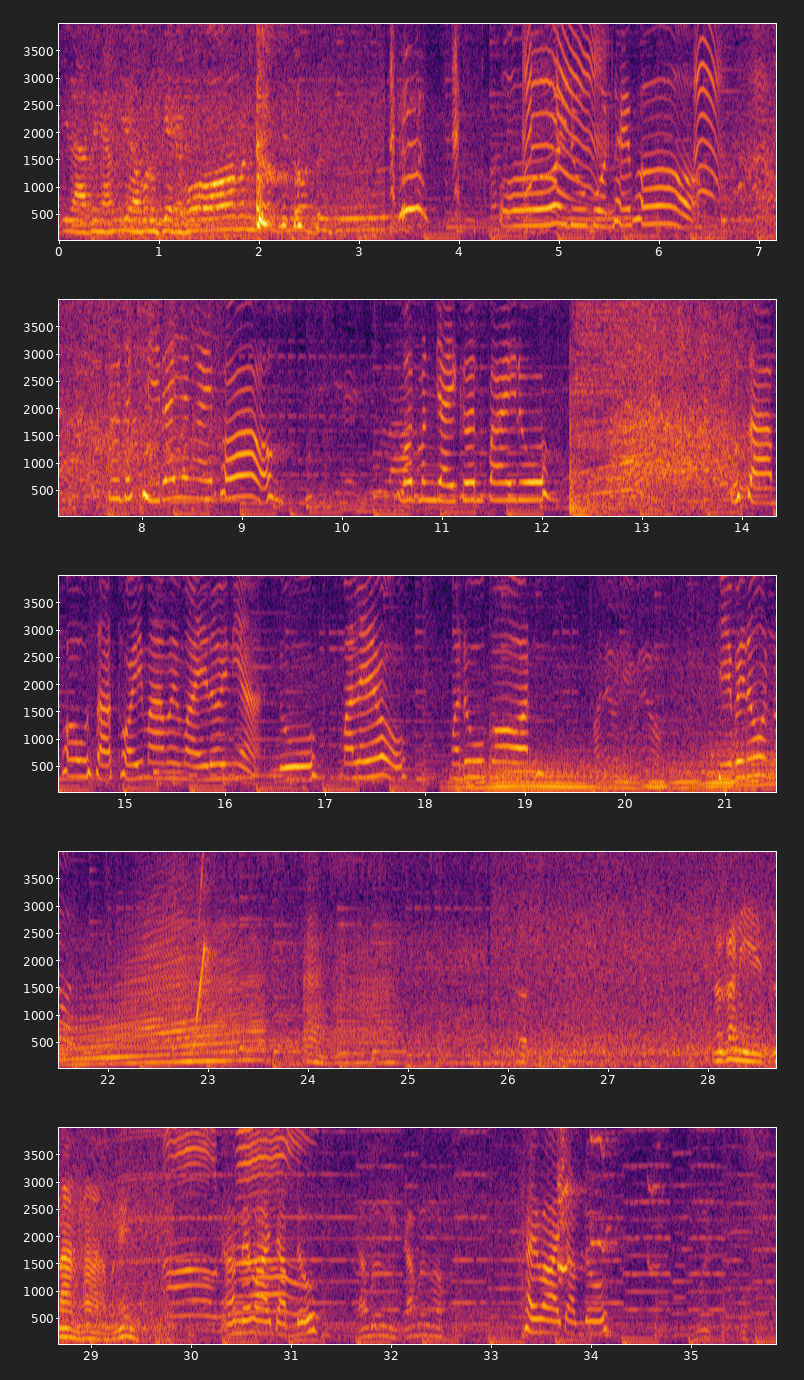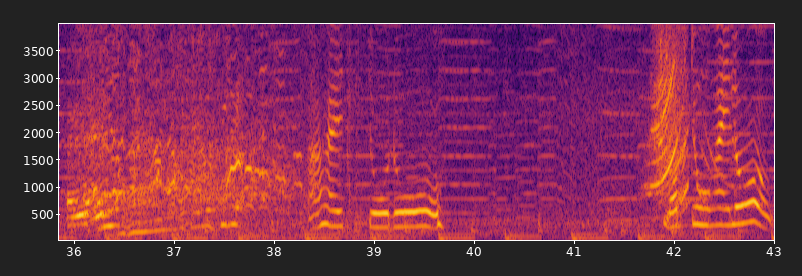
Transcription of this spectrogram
กีฬาเป็นหยังกีฬาบอลเกียร์เนี่ยเพราะมันเป็นโดนตื้อโอ้ยดูบนให้พ่อ จูจะขี่ได้ยังไงพ่อ รถมันใหญ่เกินไปดู อุตส่าห์พ่ออุตส่าห์ถอยมาใหม่ ๆ เลยเนี่ย ดูมาเร็ว มาดูก่อนมาเร็วนี่มาเร็วขี่ไปนู่นนู่นแล้วก็นี่ล่างหามาเนี่ยเอาไม่วายจับดูจับเบิ้งนี่จับเบิ้งเอาให้วายจับดูเฮ้ยเอาให้จูดู รถจูไงลูก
